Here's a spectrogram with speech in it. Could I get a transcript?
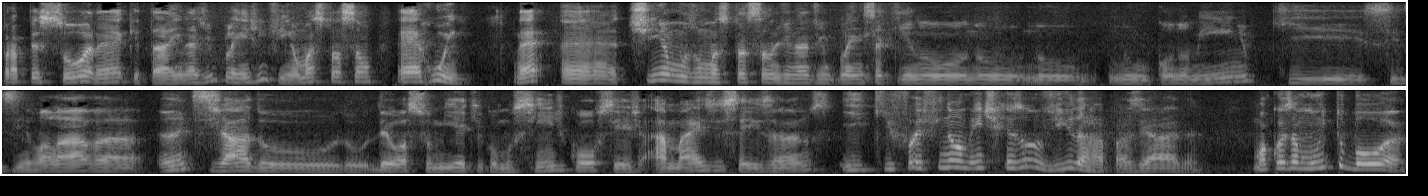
para a pessoa né, que está inadimplente. Enfim, é uma situação é, ruim. Né? É, tínhamos uma situação de inadimplência aqui no, no, no, no, condomínio que se desenrolava antes já do, do, de eu assumir aqui como síndico, ou seja, há mais de seis anos, e que foi finalmente resolvida, rapaziada. Uma coisa muito boa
